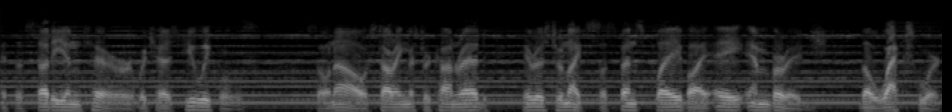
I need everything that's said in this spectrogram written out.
It's a study in terror which has few equals. So now, starring Mr. Conrad, here is tonight's suspense play by A. M. Burrage, The Waxwork.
